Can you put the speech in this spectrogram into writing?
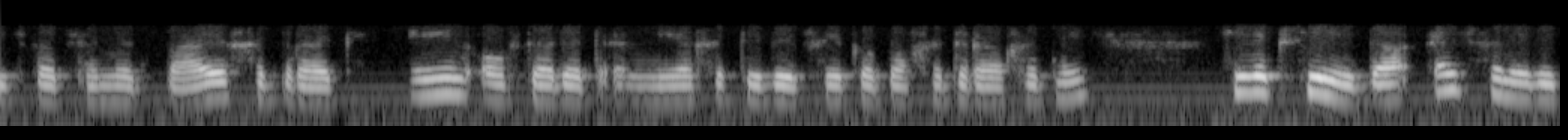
iets wat hy moet bygebruik en of dat dit 'n negatiewe effek op hom gedrag het nie sien ek sien daar is van die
